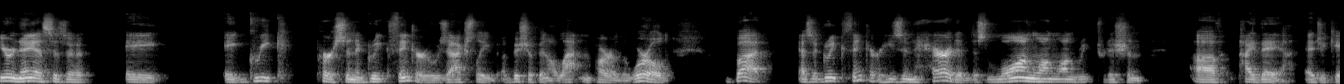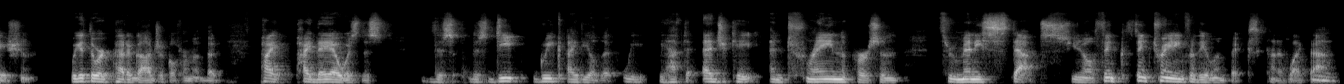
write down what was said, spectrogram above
Irenaeus is a, a, a Greek person, a Greek thinker who's actually a bishop in a Latin part of the world. But as a Greek thinker, he's inherited this long, long, long Greek tradition of paideia, education. We get the word pedagogical from it, but paideia was this this this deep Greek ideal that we we have to educate and train the person through many steps. You know, think think training for the Olympics, kind of like that. Mm.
